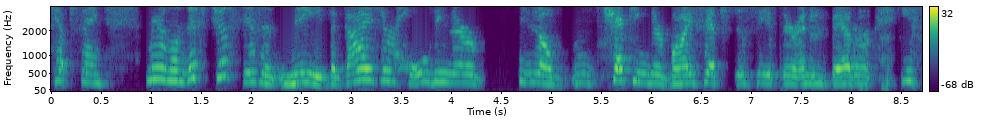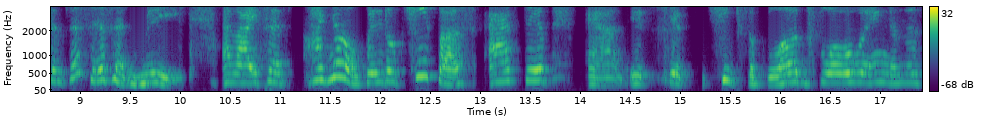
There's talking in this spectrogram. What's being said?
kept saying marilyn this just isn't me the guys are holding their you know checking their biceps to see if they're any better. He said this isn't me. And i said i know but it'll keep us active and it it keeps the blood flowing and the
